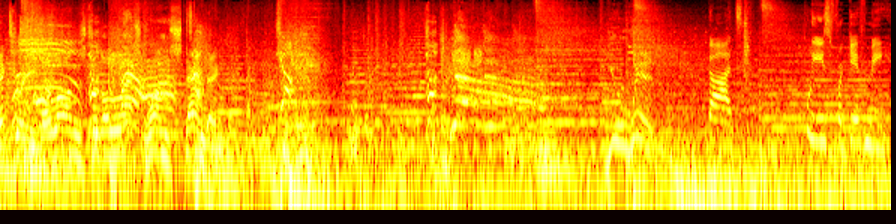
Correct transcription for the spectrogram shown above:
Victory belongs to the last one standing. You win! Gods, Please forgive me.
